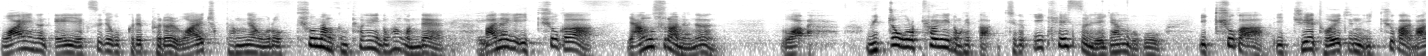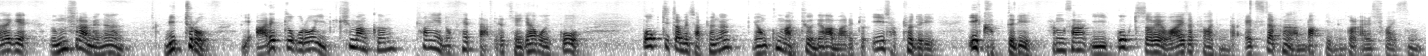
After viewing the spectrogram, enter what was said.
y는 ax제곱 그래프를 y축 방향으로 q만큼 평행 이동한 건데 만약에 이 q가 양수라면은 와, 위쪽으로 평행 이동했다. 지금 이 케이스를 얘기하는 거고 이 q가 이 뒤에 더해지는 이 q가 만약에 음수라면은 밑으로 이 아래쪽으로 이 q만큼 평행 이동했다. 이렇게 얘기하고 있고 꼭지점의 좌표는 0,q 내가 말했죠. 이 좌표들이 이 값들이 항상 이 꼭지점의 y 좌표가 된다. x 좌표는 안 바뀌는 걸 알 수가 있습니다.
